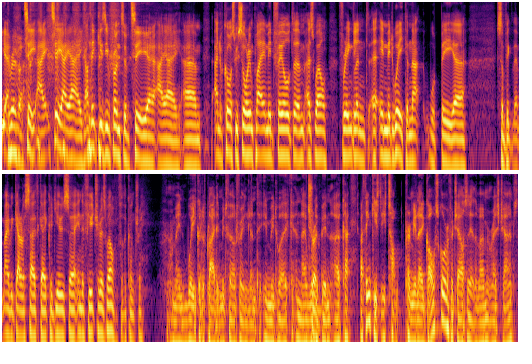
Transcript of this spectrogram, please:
yeah. River. T A T A A. I think he's in front of T A A. Um, and of course, we saw him play in midfield um, as well for England uh, in midweek, and that would be uh, something that maybe Gareth Southgate could use uh, in the future as well for the country. I mean, we could have played in midfield for England in midweek, and they True. would have been okay. I think he's, he's top Premier League goal scorer for Chelsea at the moment, Reece James.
